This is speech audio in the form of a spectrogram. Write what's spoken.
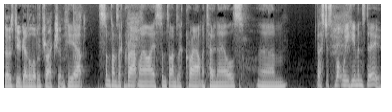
Those do get a lot of traction. yeah. Sometimes I cry out my eyes. Sometimes I cry out my toenails. Um, that's just what we humans do.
